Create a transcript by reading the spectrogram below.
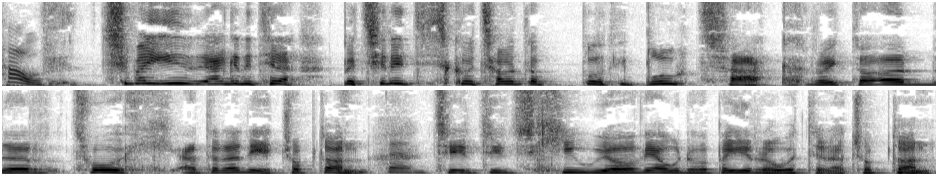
hawdd. Ti'n mai angen i ti na. Be ti'n ei disgwyl tafod o bloody blue tack roed o yn yr twll a dyna ni, chop don. Ti'n ti lliwio fo fiawn efo beiro wedyn a chop don.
